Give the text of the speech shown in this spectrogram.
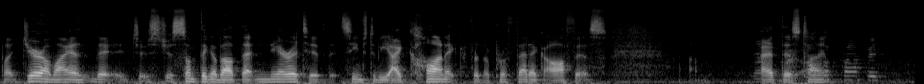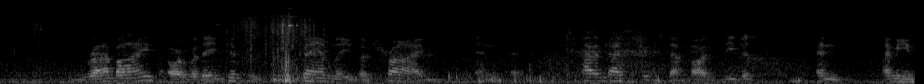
But Jeremiah, there's just something about that narrative that seems to be iconic for the prophetic office um, now, at this time. All the prophets rabbis, or were they different families or tribes? And how did God choose them? Or did He just? And I mean,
